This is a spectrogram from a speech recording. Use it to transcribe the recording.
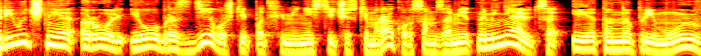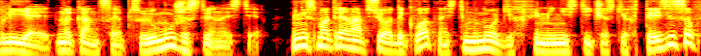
Привычные роль и образ девушки под феминистическим ракурсом заметно меняются, и это напрямую влияет на концепцию мужественности. Несмотря на всю адекватность многих феминистических тезисов,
